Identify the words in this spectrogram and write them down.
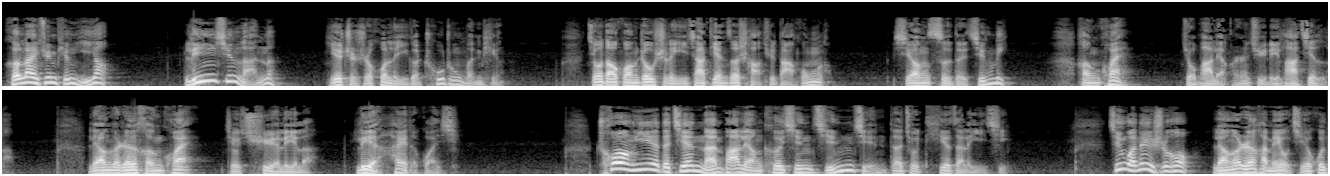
和赖君平一样，林心兰呢，也只是混了一个初中文凭，就到广州市的一家电子厂去打工了。相似的经历，很快就把两个人距离拉近了。两个人很快就确立了恋爱的关系。创业的艰难把两颗心紧紧的就贴在了一起。尽管那时候两个人还没有结婚，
